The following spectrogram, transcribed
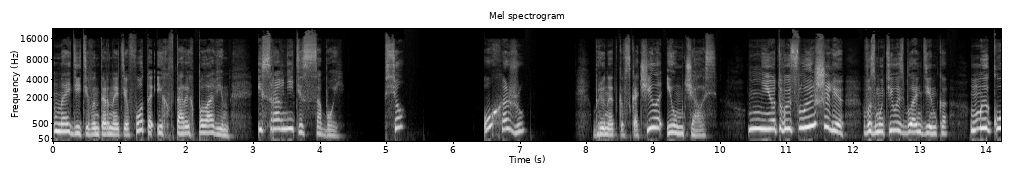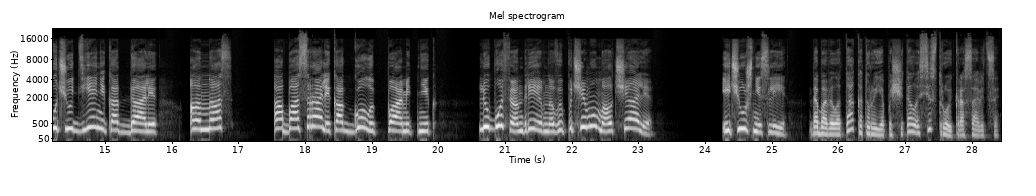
Найдите в интернете фото их вторых половин и сравните с собой. Все? Ухожу. Брюнетка вскочила и умчалась. «Нет, вы слышали?» — возмутилась блондинка. «Мы кучу денег отдали, а нас обосрали, как голубь памятник. «Любовь Андреевна, вы почему молчали?» «И чушь несли», — добавила та, которую я посчитала сестрой красавицы.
